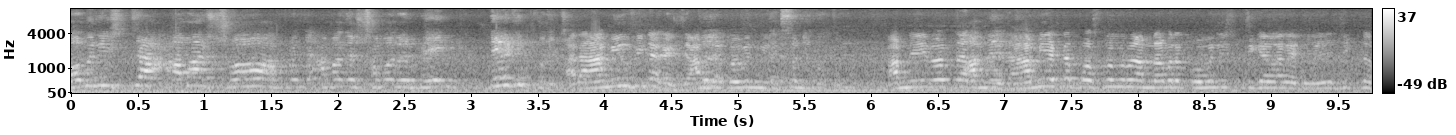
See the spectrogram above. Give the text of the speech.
কমিউনিস্টরা আমার সহ আপনাদের আমাদের সমাজের ব্রেন নেগেটিভ করেছে। আরে আমিও ফিটা খাইছি। আপনি কবেন দেখছেন কথা? আপনি এইভাবে আমি একটা প্রশ্ন করব আপনি আমার কমিউনিস্ট টিকা লাগাই ঠিক না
